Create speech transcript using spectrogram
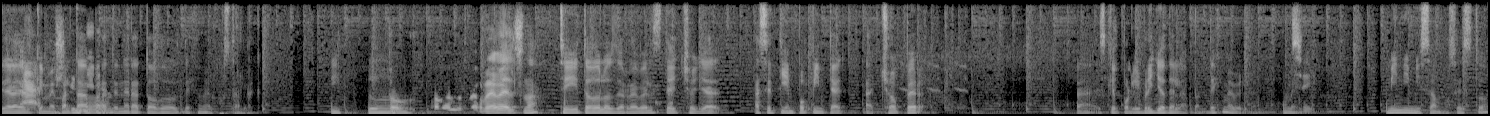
era el Ah, que me faltaba genial. para tener a todos. Déjenme ajustarla acá. Y, To- Todos los de Rebels, ¿no? Sí, todos los de Rebels. De hecho, ya hace tiempo pinté a, a Chopper. Es que por el brillo de la pantalla. Déjeme ver. déjeme- Sí. Minimizamos esto.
